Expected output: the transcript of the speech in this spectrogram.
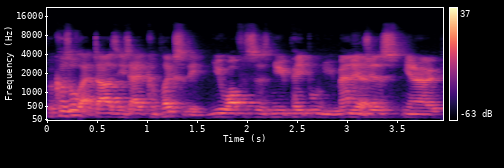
Because all that does is add complexity. New offices, new people, new managers, yeah. you know,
